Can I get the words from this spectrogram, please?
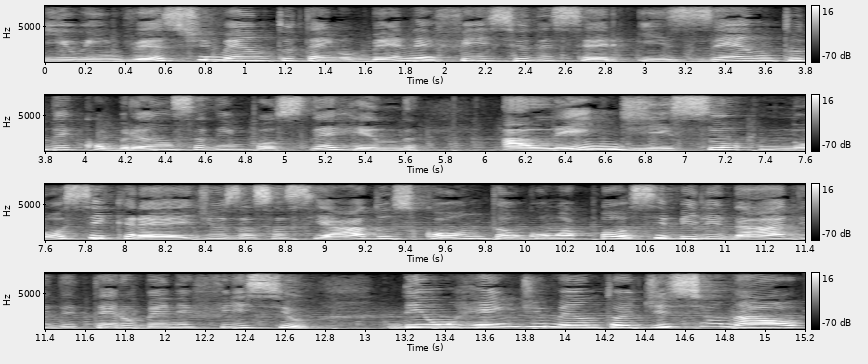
e o investimento tem o benefício de ser isento de cobrança de imposto de renda. Além disso, no Sicredi os associados contam com a possibilidade de ter o benefício de um rendimento adicional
